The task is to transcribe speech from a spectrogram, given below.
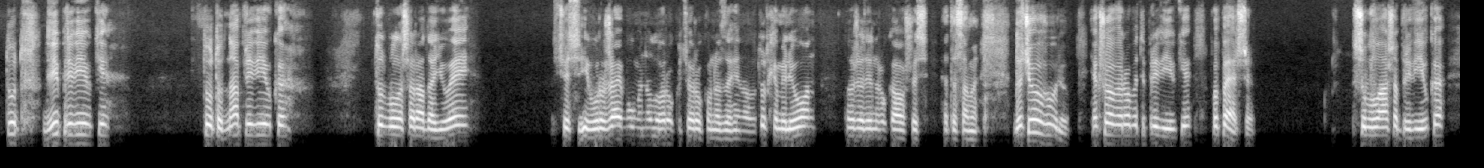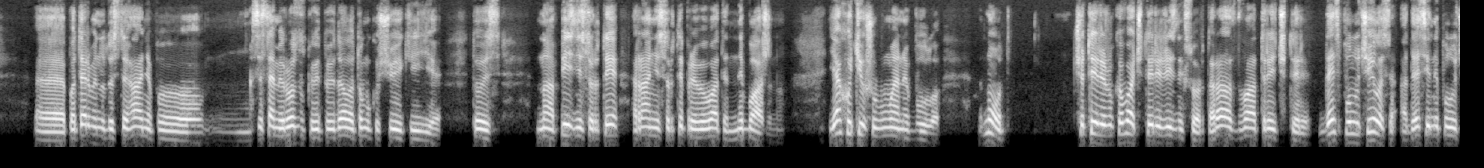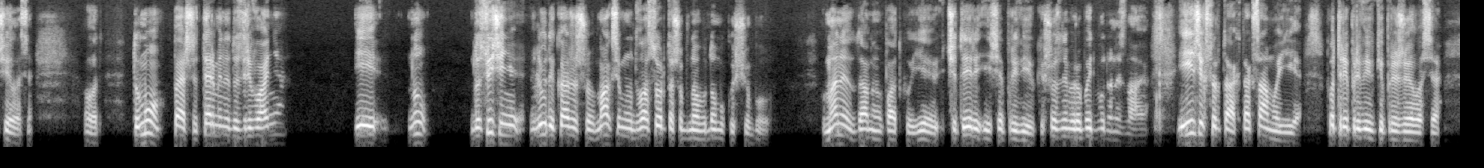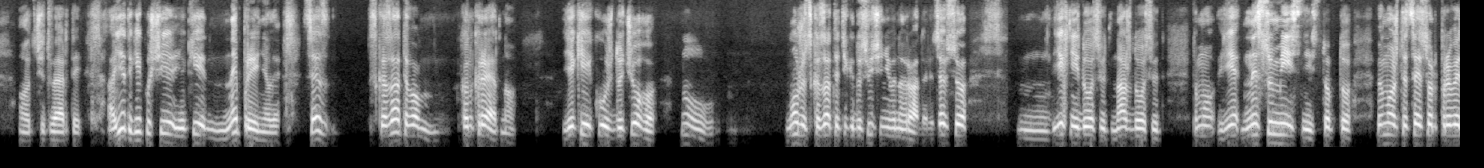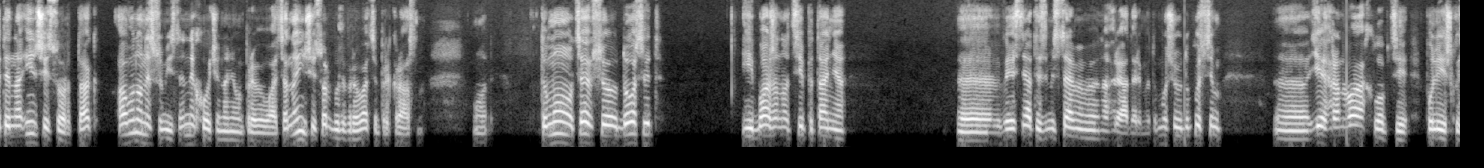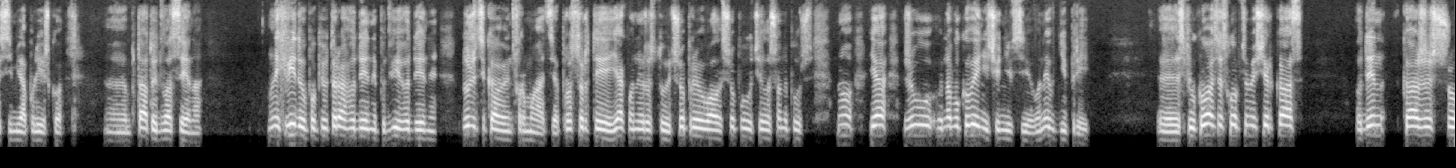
Тут дві привівки, тут одна привівка, тут була шарада UA. Щось і урожай був минулого року, цього року вона загинула. Тут хамелеон, теж один рукав, щось те саме. До чого говорю? Якщо ви робите привівки, по-перше, щоб ваша привівка е, по терміну достигання по системі розвитку відповідала тому кущу, який є. Тобто на пізні сорти, ранні сорти прививати не бажано. Я хотів, щоб у мене було ну, от, 4 рукава, 4 різних сорта. Раз, два, три, чотири. Десь вийшло, а десь і не вийшло. От. Тому, перше, терміни дозрівання. І, ну, досвідчені люди кажуть, що максимум два сорта, щоб на одному кущу було. У мене в даному випадку є 4 і ще привівки. Що з ними робити буду, не знаю. І в інших сортах так само є. По три привівки прижилося, от четвертий. А є такі кущі, які не прийняли. Це сказати вам конкретно, який кущ до чого, ну, можуть сказати тільки досвідчені виноградарі. Це все їхній досвід, наш досвід. Тому є несумісність. Тобто ви можете цей сорт привити на інший сорт, так? а воно несумісне, не хоче на ньому прививатися. А на інший сорт буде прививатися прекрасно. От. Тому це все досвід. І бажано ці питання виясняти з місцевими виноградарями. Тому що, допустимо, е, є гранва, хлопці Полішко, сім'я Полішко, е, тато і два сина. У них відео по півтора години, по дві години. Дуже цікава інформація про сорти, як вони ростуть, що прививали, що вийшло, що не вийшло. Ну, я живу на Буковині Чернівці, вони в Дніпрі. Е, спілкувався з хлопцями з Черкас. Один каже, що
